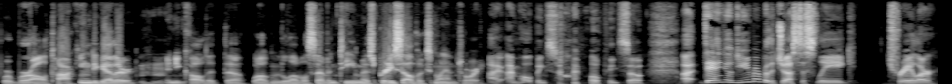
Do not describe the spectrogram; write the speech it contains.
where we're all talking together Mhm. and you called it the Welcome to Level 7 team, it's pretty self explanatory. I'm hoping so. I'm hoping so. Uh, Daniel, do you remember the Justice League trailer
